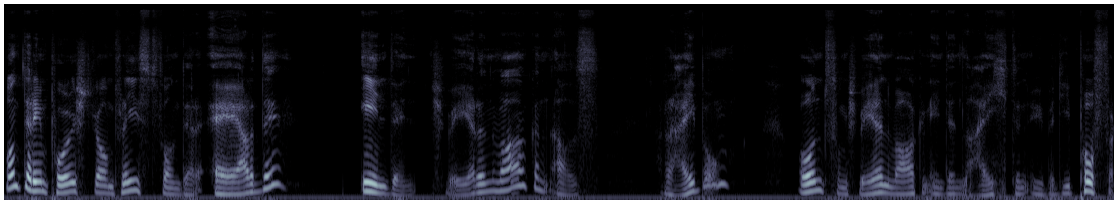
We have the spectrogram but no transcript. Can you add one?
und der Impulsstrom fließt von der Erde in den schweren Wagen als Reibung und vom schweren Wagen in den leichten über die Puffer.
